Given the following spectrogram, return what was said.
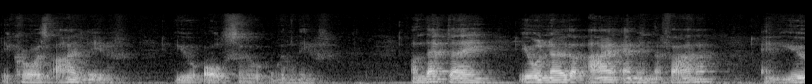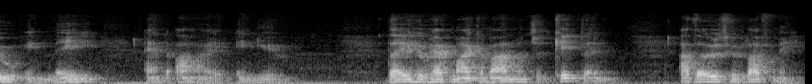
because I live, you also will live. On that day you will know that I am in the Father, and you in me, and I in you. They who have my commandments and keep them are those who love me,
